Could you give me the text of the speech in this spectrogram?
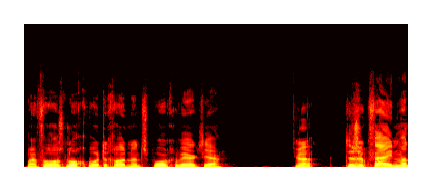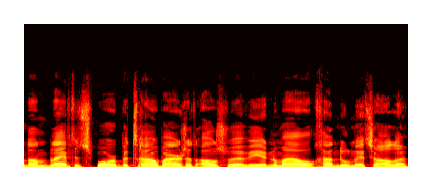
maar vooralsnog wordt er gewoon aan het spoor gewerkt, ja. Ja. Dat is ook fijn, want dan blijft het spoor betrouwbaar, zodat als we weer normaal gaan doen met z'n allen,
